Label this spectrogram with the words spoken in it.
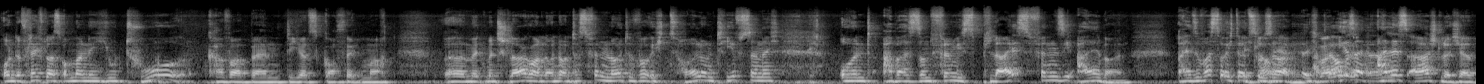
Und vielleicht war das auch mal eine U2-Coverband, die jetzt Gothic macht. Äh, mit, mit Schlager und, und, und das finden Leute wirklich toll und tiefsinnig. Und, aber so ein Film wie Splice finden sie albern. Also was soll ich dazu ich sagen? Ich aber glaube, ihr seid alles Arschlöcher.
